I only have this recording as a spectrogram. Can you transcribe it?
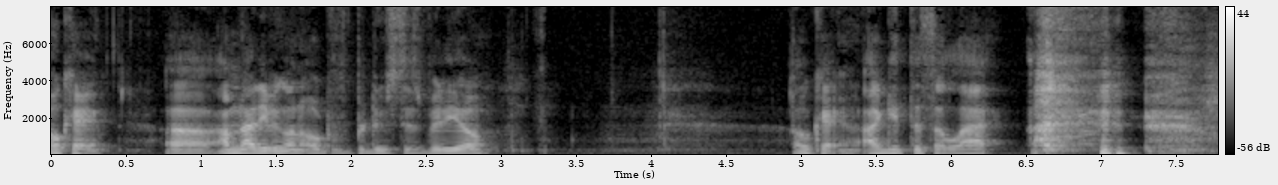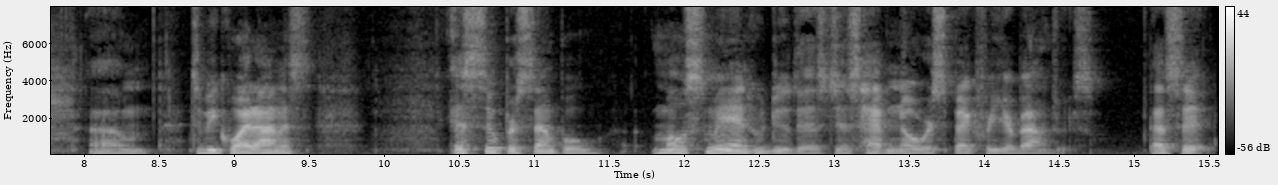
Okay, uh, I'm not even to overproduce this video. Okay, I get this a lot. um, to be quite honest, it's super simple most men who do this just have no respect for your boundaries. That's it.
